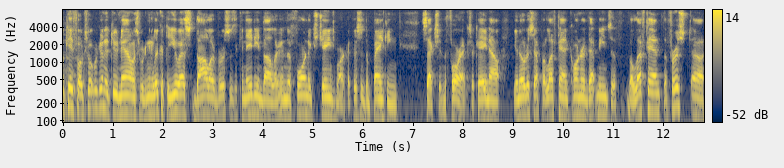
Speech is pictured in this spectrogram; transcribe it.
Okay, folks, what we're going to do now is we're going to look at the U.S. dollar versus the Canadian dollar in the foreign exchange market. This is the banking section, the forex. Okay, now you notice upper left-hand corner that means the, the left-hand, the first uh,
